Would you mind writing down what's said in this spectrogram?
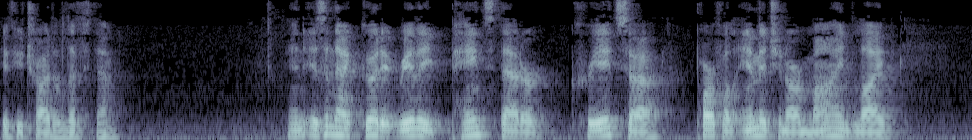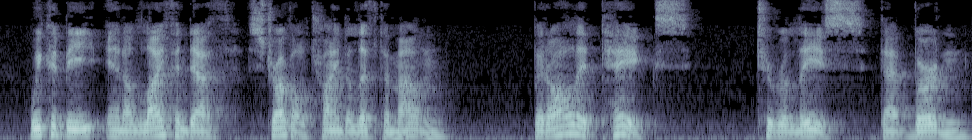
if you try to lift them. And isn't that good? It really paints that or creates a powerful image in our mind like we could be in a life and death struggle trying to lift a mountain, but all it takes to release that burden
